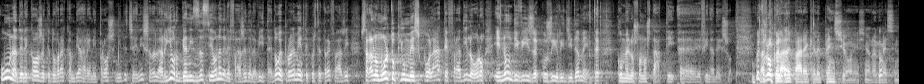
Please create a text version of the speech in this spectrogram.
Una delle cose che dovrà cambiare nei prossimi decenni sarà la riorganizzazione delle fasi della vita, e dove probabilmente queste tre fasi saranno molto più mescolate fra di loro e non divise così rigidamente come lo sono stati eh, fino adesso. In Questo particolare per... pare che le pensioni siano messe in...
